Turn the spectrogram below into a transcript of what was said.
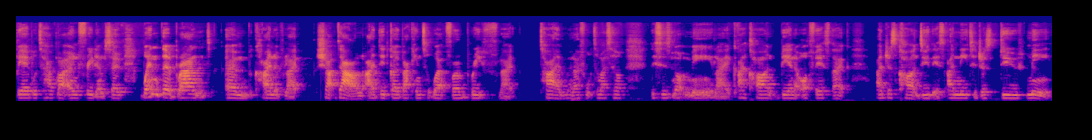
be able to have my own freedom. So, when the brand um, kind of like shut down, I did go back into work for a brief, like, time. And I thought to myself, this is not me. Like, I can't be in an office. Like, I just can't do this. I need to just do me.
